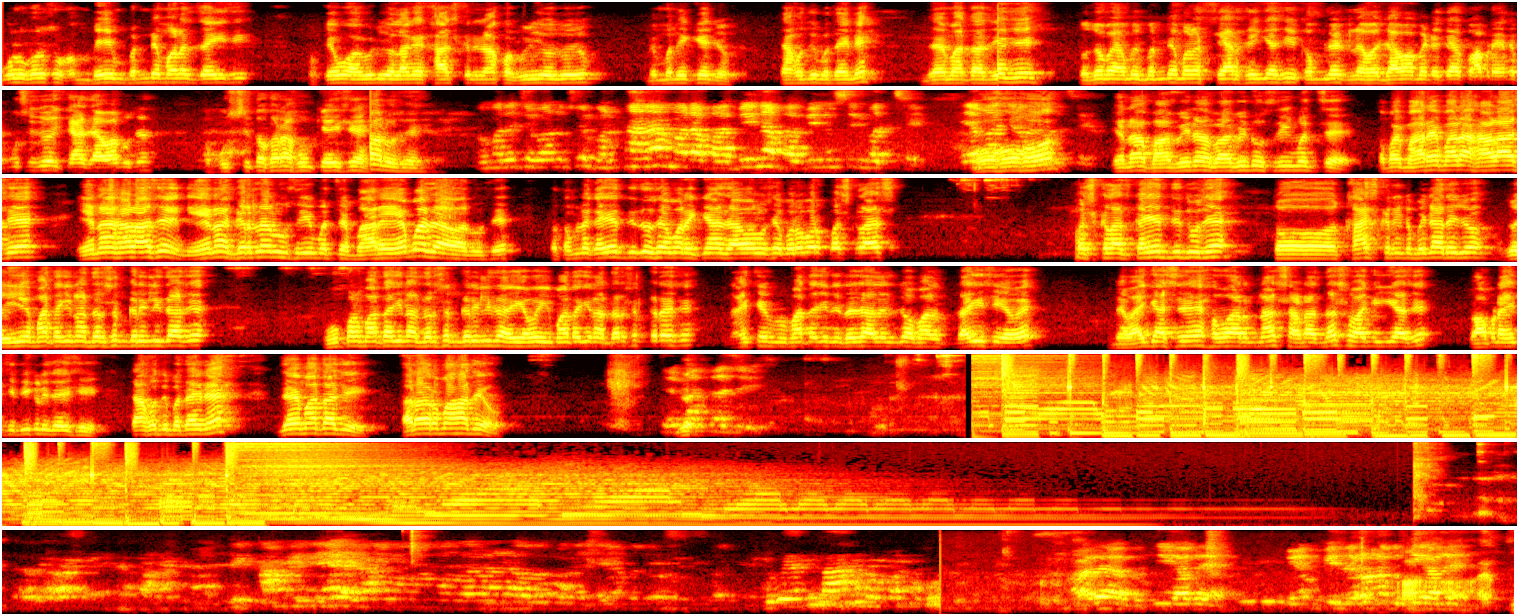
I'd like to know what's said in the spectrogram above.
બોલું કરું છું બે બંને માણસ જાય છે તો કેવો આ વીડિયો લાગે, ખાસ કરીને આખો વીડિયો જોજો ને મને કહેજો. ત્યાં સુધી બધાને જય માતાજી. તો જો ભાઈ અમે બંને માણસ તૈયાર થઈ ગયા છીએ કમ્પ્લેટ. જવા માટે ત્યાં તો આપણે એને પૂછી જોઈએ ક્યાં જવાનું છે. તો પૂછી તો ખરા હું કે છે? જવાનું છે. અમારે જવાનું છે ભરથાણા મારા ભાભીના ભાભીનું શ્રીમત છે. ઓહો હો. એના ભાભીના ભાભીનું શ્રીમત છે. તો ભાઈ મારે મારા હાળા છે એના હાળા છે ને એના ઘરનાનું શ્રીમત છે. મારે એમાં જવાનું છે. તો તમને કહી જ દીધું છે અમારે ક્યાં જવાનું છે બરોબર? ફર્સ્ટ ક્લાસ ફર્સ્ટ ક્લાસ કહી જ દીધું છે. તો ખાસ કરીને બન્યા રહેજો. જો એ માતાજીના દર્શન કરી લીધા છે. હું પણ માતાજીના દર્શન કરી લીધા. હવે એ માતાજીના દર્શન કરે છે. અહીંથી માતાજીની રજા લઈને જો જઈએ છીએ હવે. ને વાગ્યા છે સવારના સાડા દસ વાગી ગયા છે. તો આપણે અહીંથી નીકળી જાય છીએ. ત્યાં સુધી બધાને જય માતાજી. હર હર મહાદેવ. જય માતાજી.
